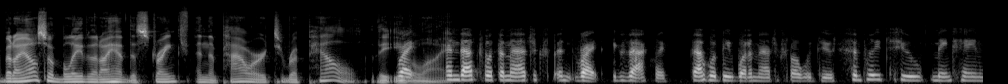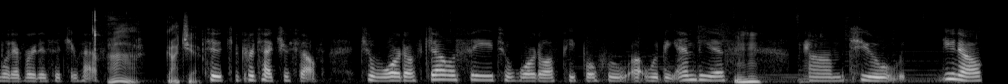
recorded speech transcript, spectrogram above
but I also believe that I have the strength and the power to repel the right. evil eye. And that's what the magic right, exactly. That would be what a magic spell would do, simply to maintain whatever it is that you have. ah, gotcha. to, to protect yourself, to ward off jealousy, to ward off people who uh, would be envious, Mm-hmm. um, to, you know,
